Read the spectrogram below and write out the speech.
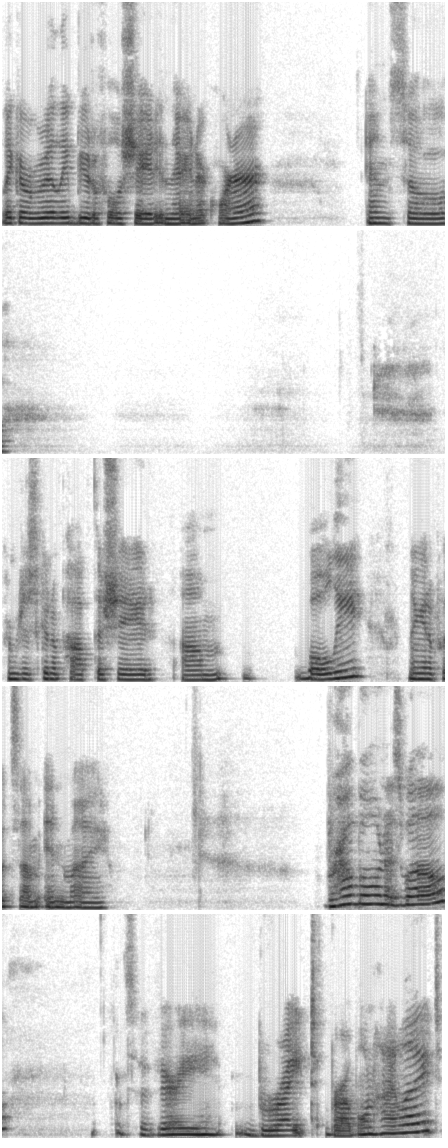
like a really beautiful shade in their inner corner. And so I'm just going to pop the shade um, Boli. I'm going to put some in my brow bone as well. It's a very bright brow bone highlight.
